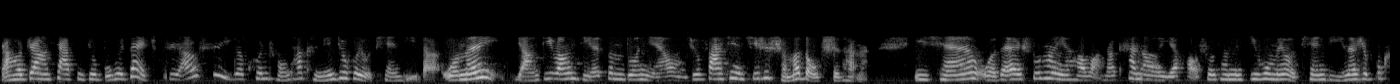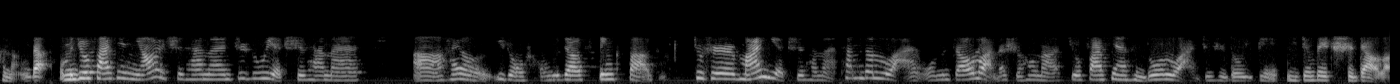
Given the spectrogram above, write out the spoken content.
然后这样下次就不会再吃。只要是一个昆虫，它肯定就会有天敌的。我们养帝王蝶这么多年，我们就发现其实什么都吃它们。以前我在书上也好，网上看到的也好，说它们几乎没有天敌，那是不可能的。我们就发现鸟也吃它们，蜘蛛也吃它们，啊，还有一种虫子叫 stink bug，就是蚂蚁也吃它们，它们的卵，我们找卵的时候呢，就发现很多卵就是都已经已经被吃掉了，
